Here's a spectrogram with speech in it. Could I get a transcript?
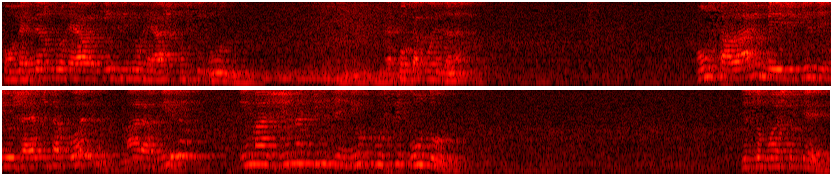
Convertendo para o real é 15 mil reais por segundo. É pouca coisa, né? Um salário mês de 15 mil já é muita coisa, maravilha. Imagina 15 mil por segundo. Isso mostra o quê?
